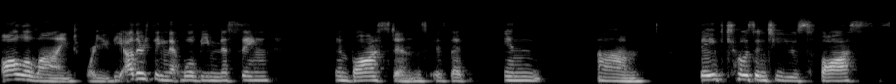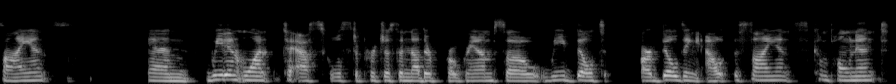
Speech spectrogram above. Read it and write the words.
all aligned for you. The other thing that will be missing in Boston's is that in, um, they've chosen to use FOSS Science. And we didn't want to ask schools to purchase another program, so we built, are building out the science component.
